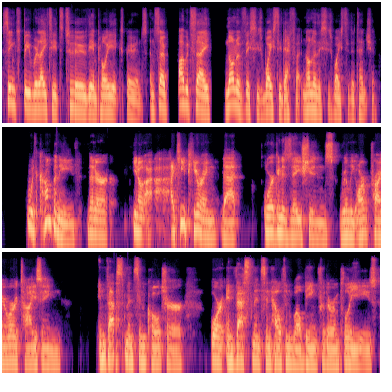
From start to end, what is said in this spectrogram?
seem to be related to the employee experience. And so I would say none of this is wasted effort, none of this is wasted attention. With companies that are, you know, I, I keep hearing that organizations really aren't prioritizing investments in culture or investments in health and well-being for their employees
